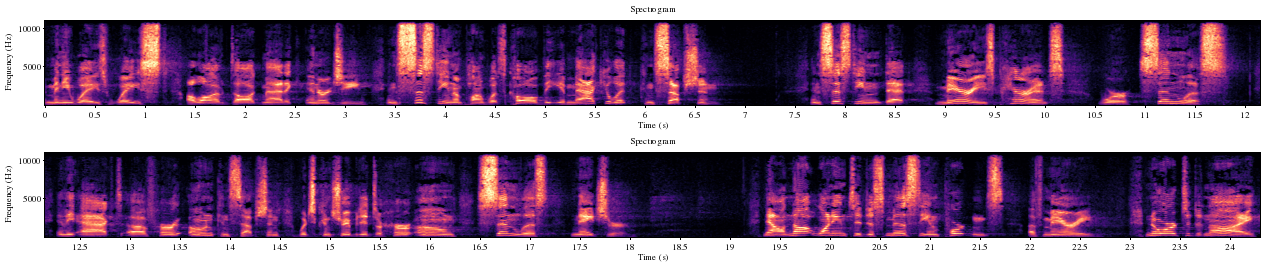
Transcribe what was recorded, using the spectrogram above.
in many ways, waste a lot of dogmatic energy, insisting upon what's called the Immaculate Conception, insisting that Mary's parents were sinless in the act of her own conception, which contributed to her own sinless nature. Now, not wanting to dismiss the importance of Mary, nor to deny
